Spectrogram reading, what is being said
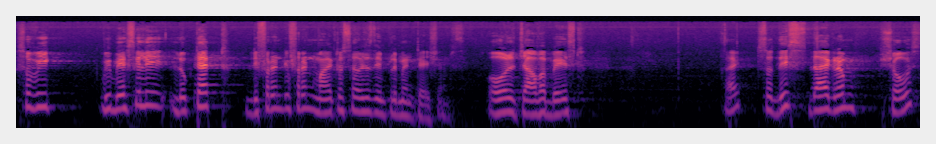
So we, we basically looked at different, different microservices implementations, all Java-based right? So this diagram shows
